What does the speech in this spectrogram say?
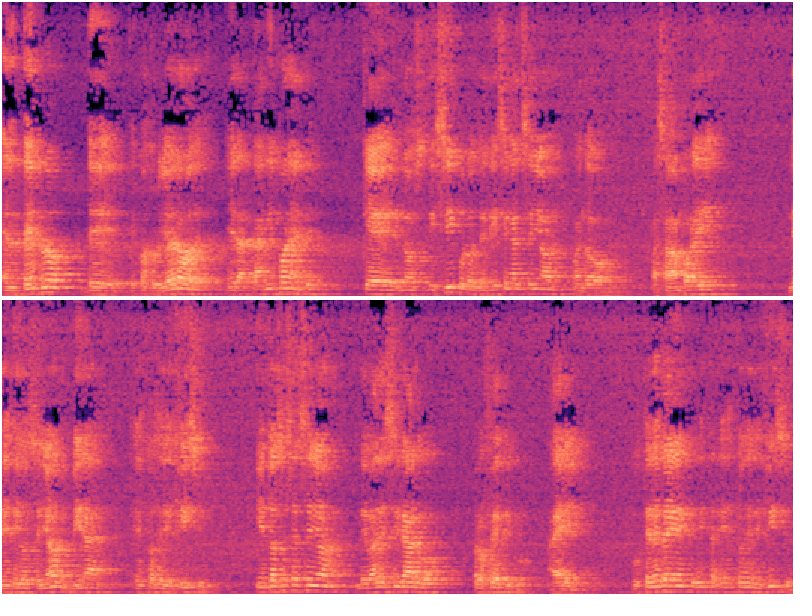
el templo de, que construyó Herodes era tan imponente que los discípulos le dicen al Señor, cuando pasaban por ahí, les digo, Señor, mira estos edificios. Y entonces el Señor le va a decir algo profético a ellos. Ustedes ven estos edificios,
